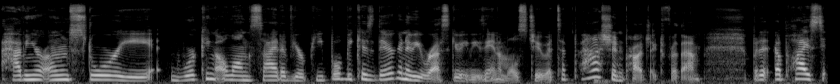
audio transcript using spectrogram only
having your own story, working alongside of your people because they're going to be rescuing these animals too. It's a passion project for them. But it applies to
